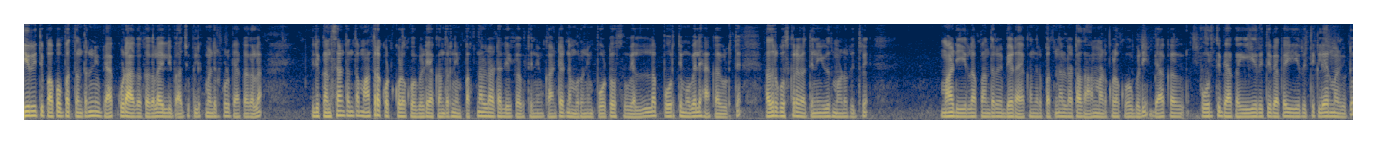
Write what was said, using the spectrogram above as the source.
ಈ ರೀತಿ ಪಾಪಪ್ ಬತ್ತಂದ್ರೆ ನೀವು ಬ್ಯಾಕ್ ಕೂಡ ಆಗೋಕ್ಕಾಗಲ್ಲ. ಇಲ್ಲಿ ಬಾಜು ಕ್ಲಿಕ್ ಮಾಡಿದ್ರು ಕೂಡ ಬ್ಯಾಕ್ ಆಗೋಲ್ಲ. ಇಲ್ಲಿ ಕನ್ಸೆಂಟ್ ಅಂತ ಮಾತ್ರ ಕೊಟ್ಕೊಳಕ್ಕೆ ಹೋಗಬೇಡಿ. ಯಾಕಂದ್ರೆ ನಿಮ್ಮ ಪರ್ಸ್ನಲ್ ಡಾಟಾ ಲೀಕ್ ಆಗುತ್ತೆ. ನಿಮ್ಮ ಕಾಂಟ್ಯಾಕ್ಟ್ ನಂಬರು ನಿಮ್ಮ ಫೋಟೋಸು ಎಲ್ಲ ಪೂರ್ತಿ ಮೊಬೈಲೇ ಹ್ಯಾಕ್ ಆಗಿಬಿಡುತ್ತೆ. ಅದ್ರಗೋಸ್ಕರ ಹೇಳ್ತೀನಿ. ಯೂಸ್ ಮಾಡೋರಿದ್ದರೆ ಮಾಡಿ, ಇಲ್ಲಪ್ಪ ಅಂದರೆ ಬೇಡ. ಯಾಕಂದರೆ ಪರ್ಸ್ನಲ್ ಡಾಟಾ ಆನ್ ಮಾಡ್ಕೊಳಕ್ಕೆ ಹೋಗಬೇಡಿ. ಬ್ಯಾಕಾಗಿ ಪೂರ್ತಿ ಬ್ಯಾಕಾಗಿ ಈ ರೀತಿ ಬ್ಯಾಕಾಗಿ ಈ ರೀತಿ ಕ್ಲಿಯರ್ ಮಾಡಿಬಿಟ್ಟು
